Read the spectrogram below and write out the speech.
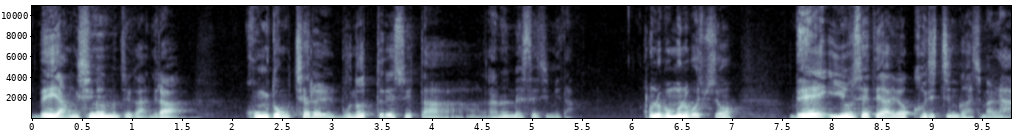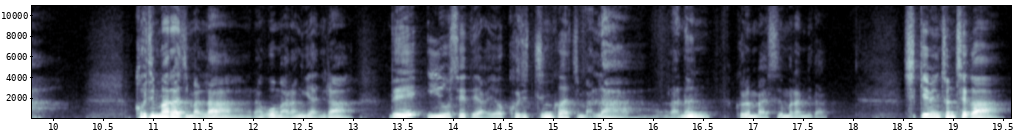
내 양심의 문제가 아니라 공동체를 무너뜨릴 수 있다라는 메시지입니다. 오늘 본문을 보십시오. 내 이웃에 대하여 거짓 증거하지 말라. 거짓말하지 말라라고 말한 게 아니라 내 이웃에 대하여 거짓 증거하지 말라라는 그런 말씀을 합니다. 십계명 전체가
